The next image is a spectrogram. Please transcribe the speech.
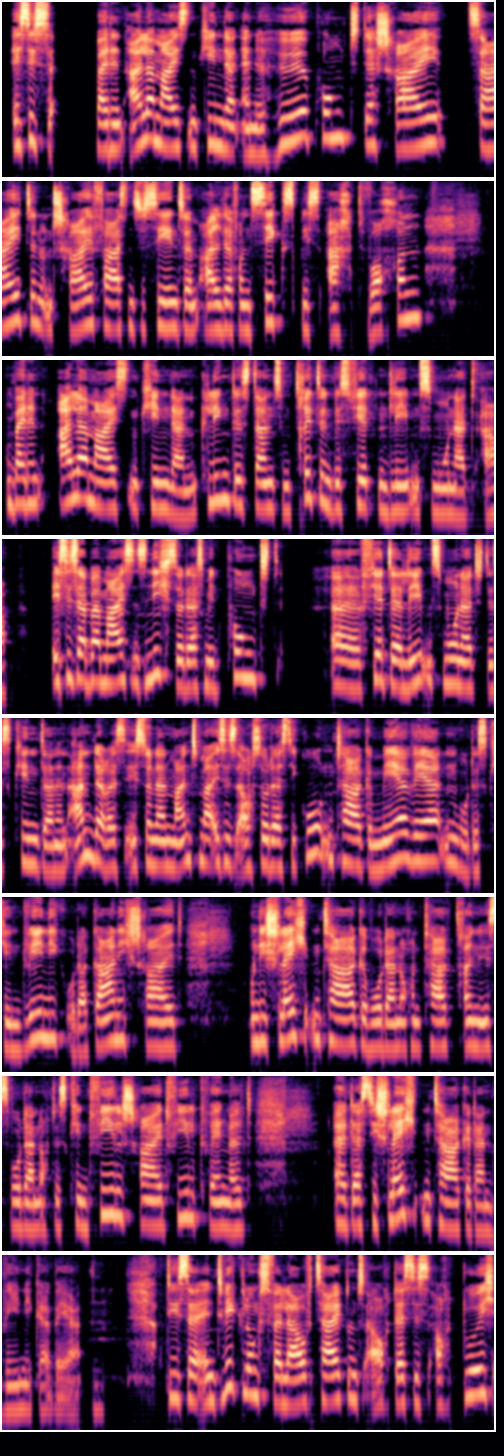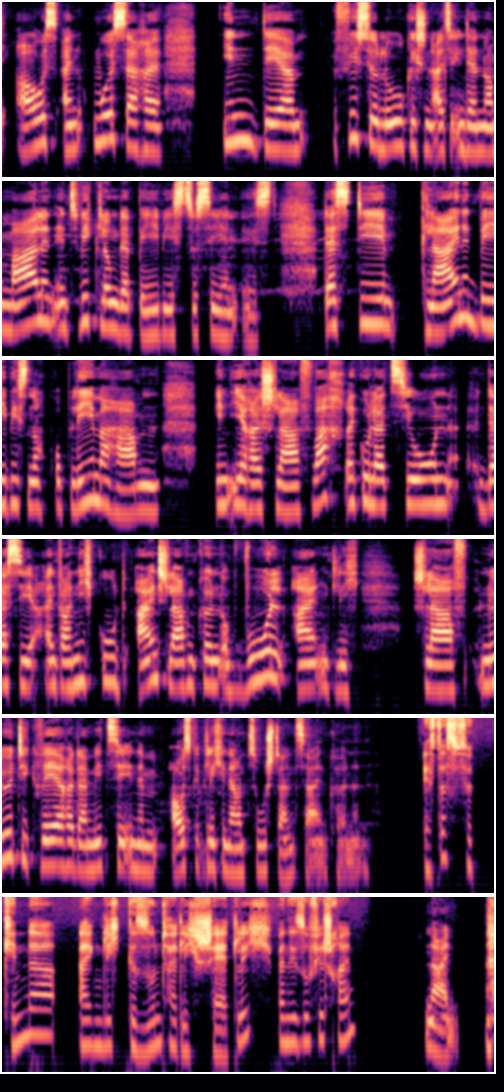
Es ist bei den allermeisten Kindern ein Höhepunkt der Schreizeiten und Schreiphasen zu sehen, so im Alter von sechs bis acht Wochen. Und bei den allermeisten Kindern klingt es dann zum dritten bis vierten Lebensmonat ab. Es ist aber meistens nicht so, dass mit Punkt äh, vierter Lebensmonat das Kind dann ein anderes ist, sondern manchmal ist es auch so, dass die guten Tage mehr werden, wo das Kind wenig oder gar nicht schreit. Und die schlechten Tage, wo da noch ein Tag drin ist, wo dann noch das Kind viel schreit, viel quengelt, äh, dass die schlechten Tage dann weniger werden. Dieser Entwicklungsverlauf zeigt uns auch, dass es auch durchaus eine Ursache in der physiologischen, also in der normalen Entwicklung der Babys zu sehen ist. Dass die kleinen Babys noch Probleme haben, in ihrer Schlaf-Wach-Regulation, dass sie einfach nicht gut einschlafen können, obwohl eigentlich Schlaf nötig wäre, damit sie in einem ausgeglicheneren Zustand sein können. Ist das für Kinder eigentlich gesundheitlich schädlich, wenn sie so viel schreien? Nein.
